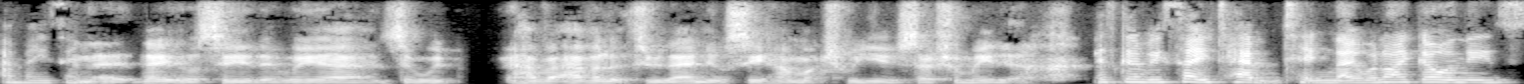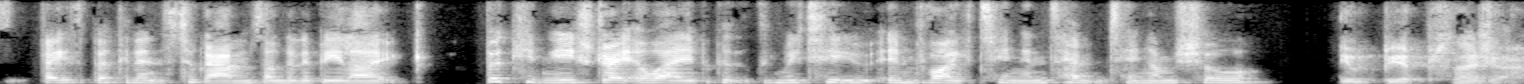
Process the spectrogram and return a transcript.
And Amazing. there, there you'll see that we, uh, so we have a, have a look through there and you'll see how much we use social media. It's going to be so tempting though. When I go on these Facebook and Instagrams, I'm going to be like booking you straight away because it's going to be too inviting and tempting, I'm sure. It would be a pleasure.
